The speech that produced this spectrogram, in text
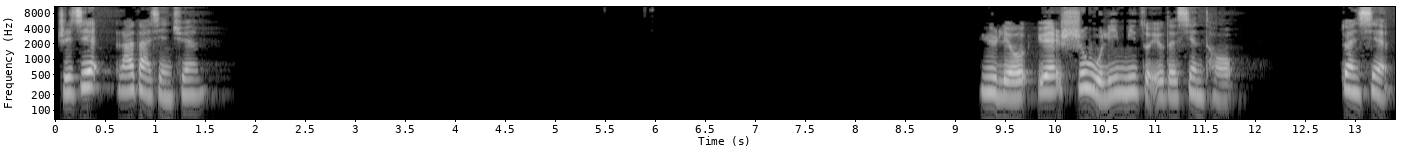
直接拉大线圈，预留约十五厘米左右的线头，断线，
